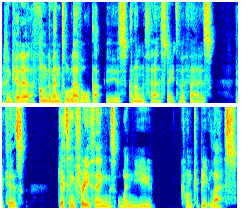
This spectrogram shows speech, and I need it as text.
I think at a, a fundamental level, that is an unfair state of affairs because getting three things when you contribute less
